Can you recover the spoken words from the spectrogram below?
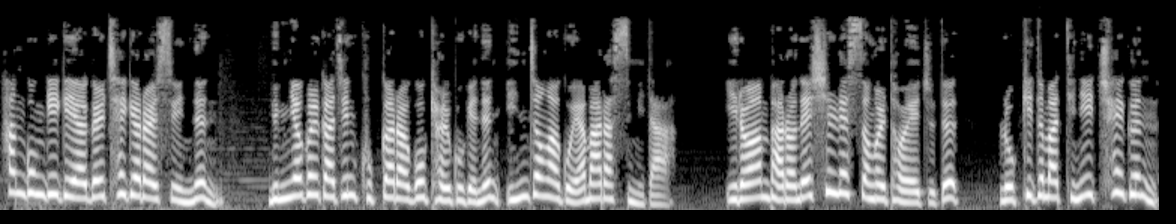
항공기 계약을 체결할 수 있는 능력을 가진 국가라고 결국에는 인정하고야 말았습니다. 이러한 발언에 신뢰성을 더해주듯 로키드 마틴이 최근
